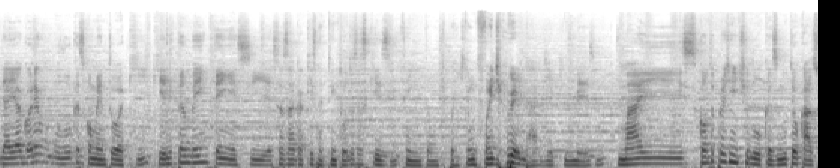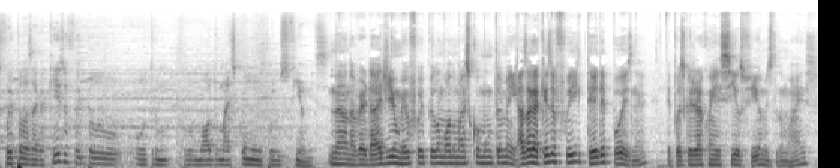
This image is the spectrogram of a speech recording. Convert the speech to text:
daí agora o Lucas comentou aqui que ele também tem esse, essas HQs, né? Tem todas as que existem, então, tipo, a gente tem um fã de verdade aqui mesmo. Mas conta pra gente, Lucas, no teu caso, foi pelas HQs ou foi pelo outro, pelo modo mais comum, pelos filmes? Não, na verdade o meu foi pelo modo mais comum também. As HQs eu fui ter depois, né? Depois que eu já conhecia os filmes e tudo mais.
